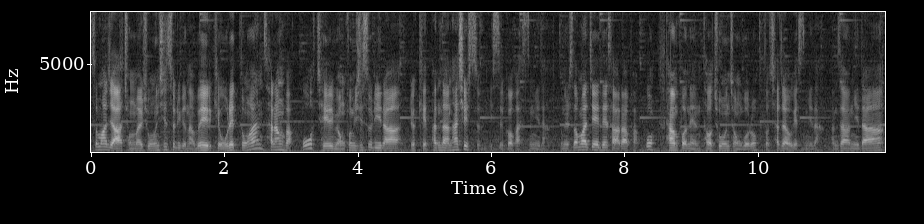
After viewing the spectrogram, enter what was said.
써마지 아 정말 좋은 시술이구나 왜 이렇게 오랫동안 사랑받고 제일 명품 시술이라 이렇게 판단하실 수 있을 것 같습니다. 오늘 써마지에 대해서 알아봤고 다음번엔 더 좋은 정보로 또 찾아오겠습니다. 감사합니다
